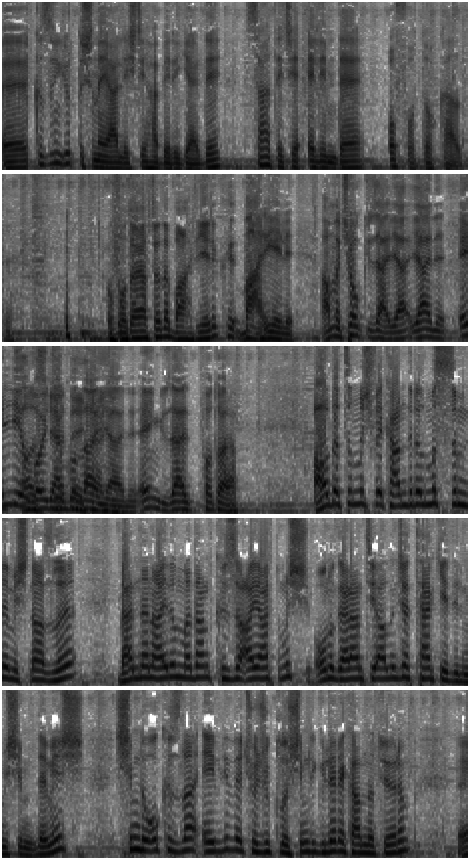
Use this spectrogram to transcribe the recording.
Ee, kızın yurt dışına yerleştiği haberi geldi. Sadece elimde o foto kaldı. O fotoğrafta da Bahriyeli Bahriyeli. Ama çok güzel ya. Yani 50 yıl boyunca kullan yani. En güzel fotoğraf. Aldatılmış ve kandırılmışsın demiş Nazlı. Benden ayrılmadan kızı ayartmış onu garantiye alınca terk edilmişim demiş. Şimdi o kızla evli ve çocuklu şimdi gülerek anlatıyorum. Ee,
